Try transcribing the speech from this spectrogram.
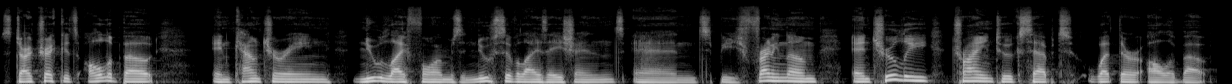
Star Trek is all about encountering new life forms and new civilizations and befriending them and truly trying to accept what they're all about.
